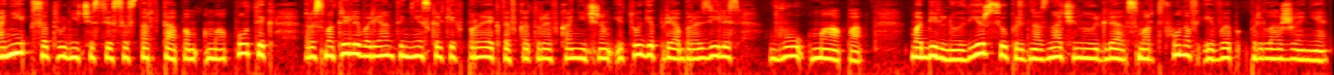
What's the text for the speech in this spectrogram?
Они в сотрудничестве со стартапом Мапотик рассмотрели варианты нескольких проектов, которые в конечном итоге преобразились УМАПа мобильную версию, предназначенную для смартфонов и веб-приложения.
